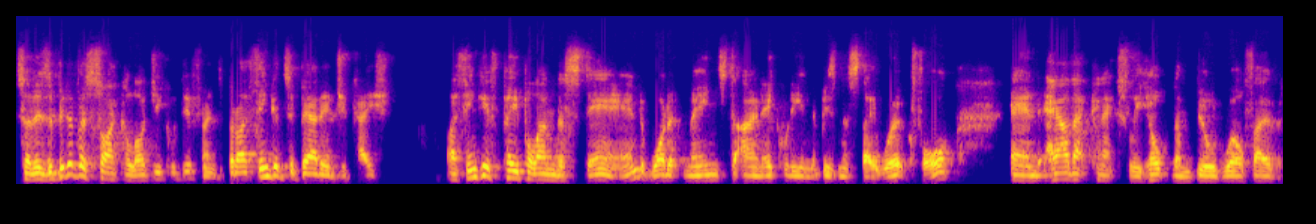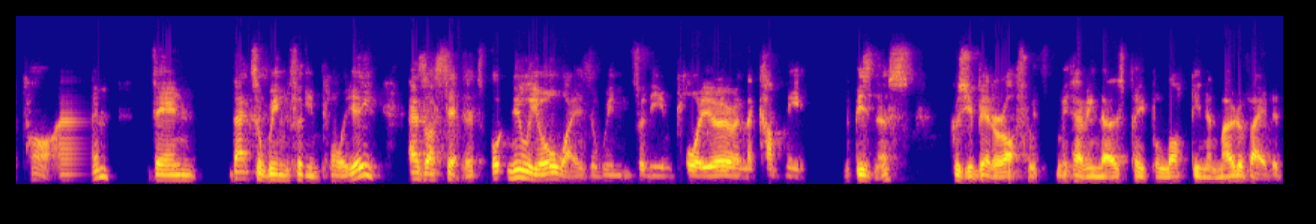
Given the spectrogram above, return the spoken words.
So there's a bit of a psychological difference, but I think it's about education. I think if people understand what it means to own equity in the business they work for and how that can actually help them build wealth over time, then that's a win for the employee. As I said, it's nearly always a win for the employer and the company, the business, because you're better off with, with having those people locked in and motivated.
